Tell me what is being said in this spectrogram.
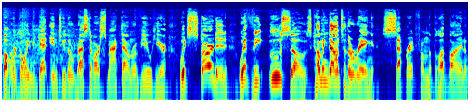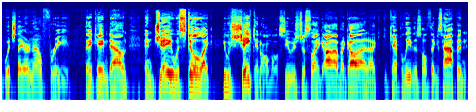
But we're going to get into the rest of our SmackDown review here, which started with the Usos coming down to the ring, separate from the bloodline of which they are now free. They came down, and Jey was still like, he was shaking almost. He was just like, oh my God, I can't believe this whole thing has happened.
